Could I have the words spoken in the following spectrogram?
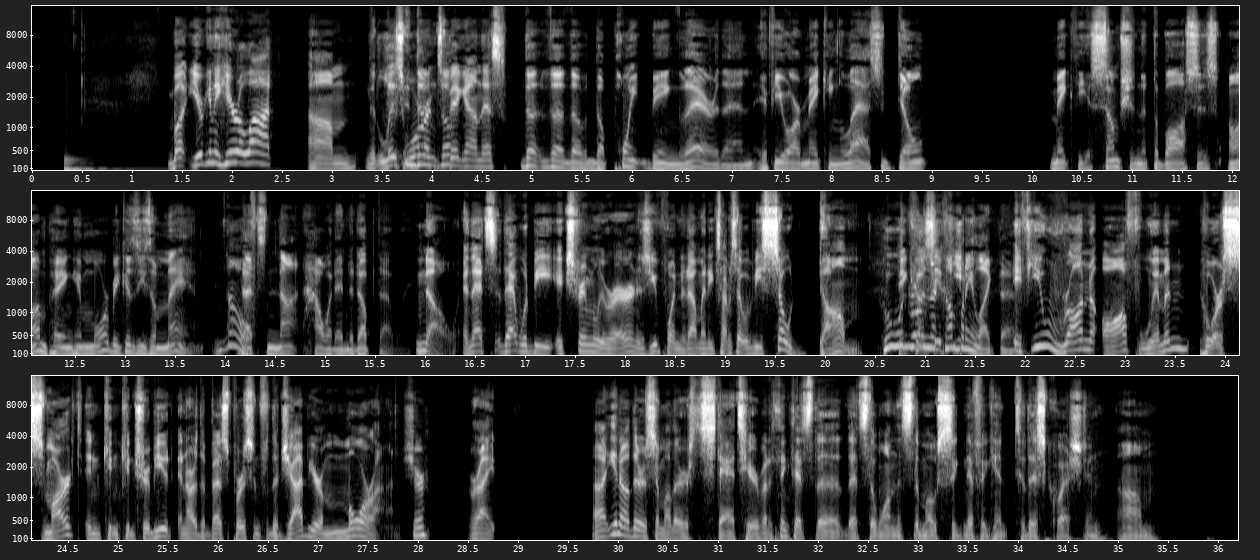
But you're going to hear a lot. Um, Liz Warren's the, the, big on this. The, the the the point being there, then, if you are making less, don't make the assumption that the boss is, oh, I'm paying him more because he's a man. No, that's not how it ended up that way. No, and that's that would be extremely rare. And as you pointed out many times, that would be so dumb. Who would because run a company you, like that? If you run off women who are smart and can contribute and are the best person for the job, you're a moron. Sure, right. Uh, you know, there are some other stats here, but I think that's the that's the one that's the most significant to this question. Um,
